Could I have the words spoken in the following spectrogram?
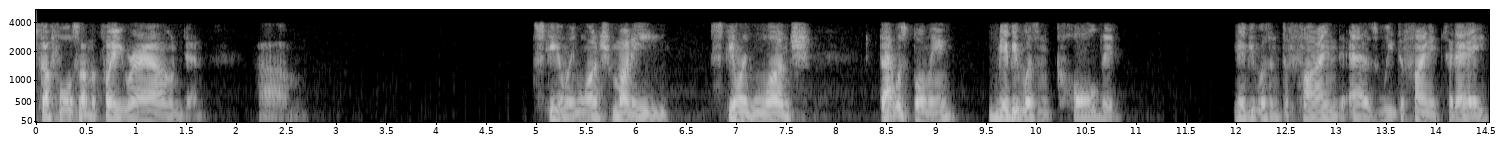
scuffles on the playground and um, stealing lunch money stealing lunch. That was bullying. Maybe it wasn't called it, maybe it wasn't defined as we define it today,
